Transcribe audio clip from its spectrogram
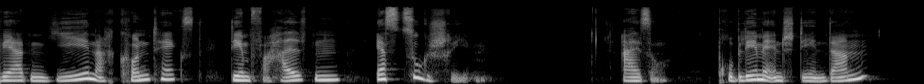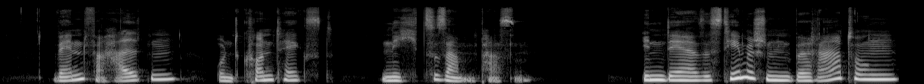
werden je nach Kontext dem Verhalten erst zugeschrieben. Also, Probleme entstehen dann, wenn Verhalten und Kontext nicht zusammenpassen. In der systemischen Beratung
